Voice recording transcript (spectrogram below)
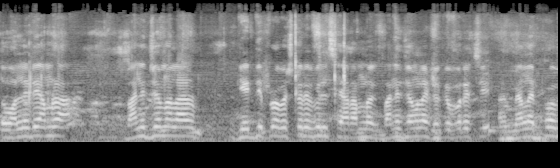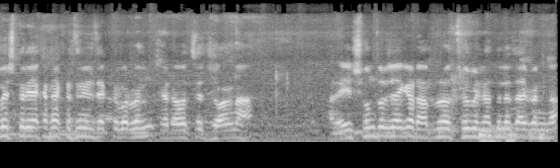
তো অলরেডি আমরা বাণিজ্য মেলার গেট দিয়ে প্রবেশ করে ফেলছি আর আমরা বাণিজ্য মেলায় ঢুকে পড়েছি। আর মেলায় প্রবেশ করে এখানে একটা জিনিস দেখতে পারবেন, সেটা হচ্ছে ঝর্ণা। আর এই সুন্দর জায়গাটা আপনারা ছবি না তুলে যাইবেন না।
